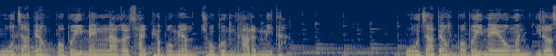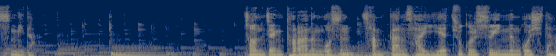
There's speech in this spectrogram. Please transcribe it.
오자병법의 맥락을 살펴보면 조금 다릅니다. 오자병법의 내용은 이렇습니다. 전쟁터라는 곳은 잠깐 사이에 죽을 수 있는 곳이다.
